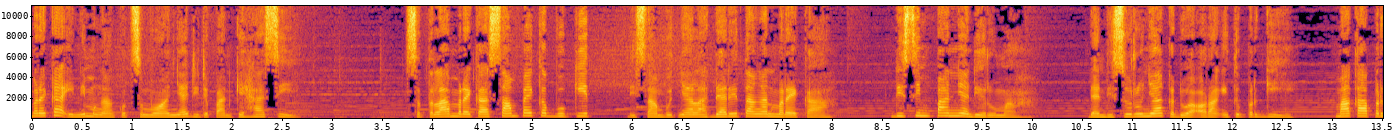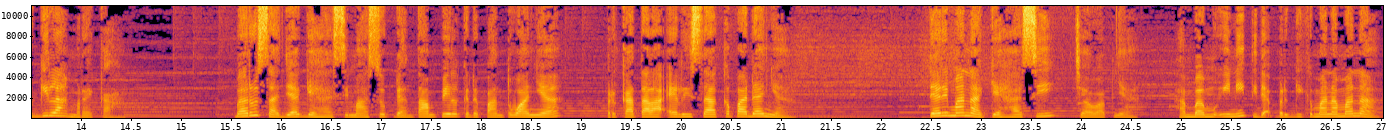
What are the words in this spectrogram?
Mereka ini mengangkut semuanya di depan Kehasi. Setelah mereka sampai ke bukit, disambutnyalah dari tangan mereka, disimpannya di rumah, dan disuruhnya kedua orang itu pergi maka pergilah mereka. Baru saja Gehasi masuk dan tampil ke depan tuannya, berkatalah Elisa kepadanya, Dari mana Gehasi? Jawabnya, hambamu ini tidak pergi ke mana-mana.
